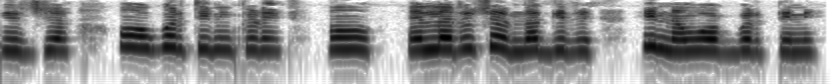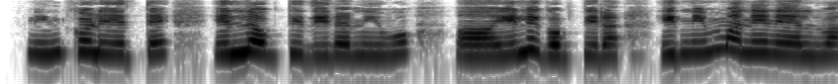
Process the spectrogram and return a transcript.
ಗಿರ್ಜಾ ಹೋಗ್ ಬರ್ತೀನಿ ಕಡೆ. ಹ್ಞೂ ಎಲ್ಲರೂ ಚಂದಾಗಿರ್ರಿ. ಇನ್ನ ಹೋಗ್ ಬರ್ತೀನಿ ನಿಂತ್ಕೊಳ್ಳಿ ಅತ್ತೆ ಎಲ್ಲಿ ಹೋಗ್ತಿದ್ದೀರಾ ನೀವು? ಎಲ್ಲಿಗೆ ಹೋಗ್ತೀರಾ? ಇದು ನಿಮ್ಮ ಮನೇನೇ ಅಲ್ವಾ?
